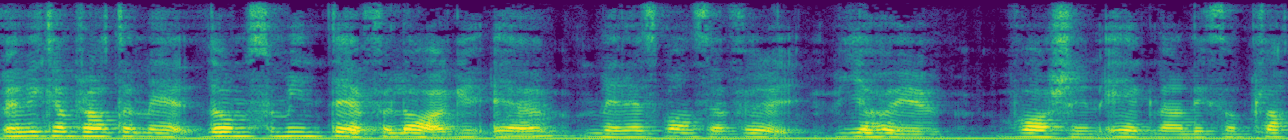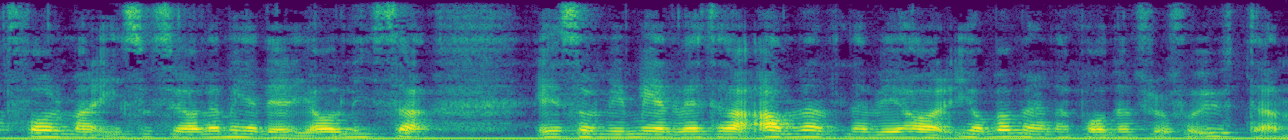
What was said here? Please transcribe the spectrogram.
Men vi kan prata med de som inte är förlag eh, med responsen. För vi har ju varsin egna liksom, plattformar i sociala medier, jag och Lisa. Eh, som vi medvetet har använt när vi har jobbat med den här podden för att få ut den.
